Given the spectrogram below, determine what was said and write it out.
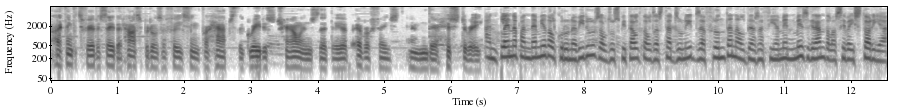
I think it's fair to say that hospitals are facing perhaps the greatest challenge that they have ever faced in their history. En plena pandèmia del coronavirus, els hospitals dels Estats Units afronten el desafiament més gran de la seva història.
